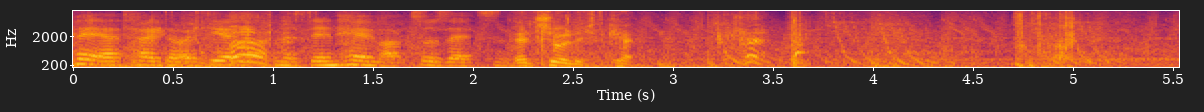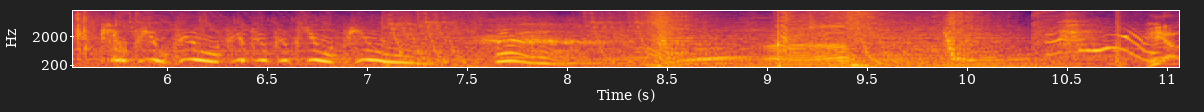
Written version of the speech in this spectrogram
Wer erteilte euch die Erlaubnis, den Helm abzusetzen? Entschuldigt, Captain. Piu, piu, piu, piu, piu, piu, piu. Ja.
